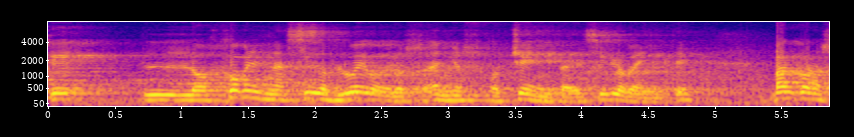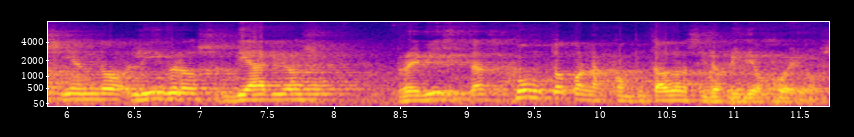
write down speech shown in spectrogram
que los jóvenes nacidos luego de los años 80 del siglo XX van conociendo libros, diarios, revistas, junto con las computadoras y los videojuegos.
